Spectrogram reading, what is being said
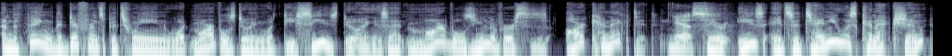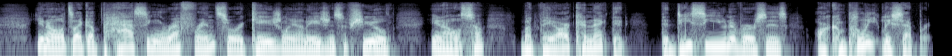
And the thing, the difference between what Marvel's doing, what DC is doing, is that Marvel's universes are connected. Yes, There is, it's a tenuous connection. You know, it's like a passing reference or occasionally on Agents of S.H.I.E.L.D., you know, some, but they are connected. The DC universes are completely separate.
